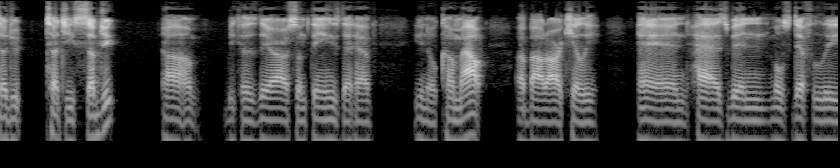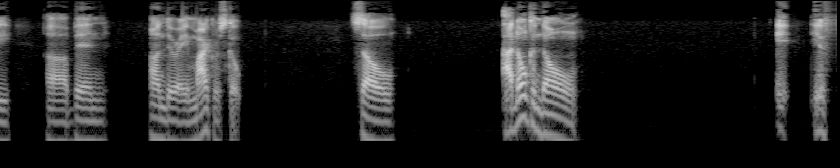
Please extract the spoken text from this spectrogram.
touchy, touchy subject um, because there are some things that have you know come out about R. Kelly and has been most definitely uh, been under a microscope. So I don't condone it if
